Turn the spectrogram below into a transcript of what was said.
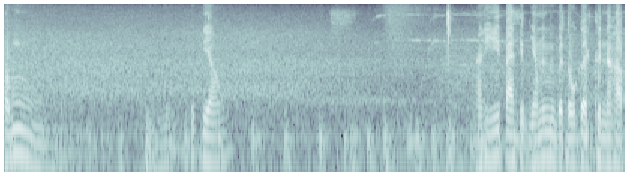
ต้มหืมนิดเดียว นาทีที่80ยังไม่มีประตูเกิดขึ้นนะครับ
